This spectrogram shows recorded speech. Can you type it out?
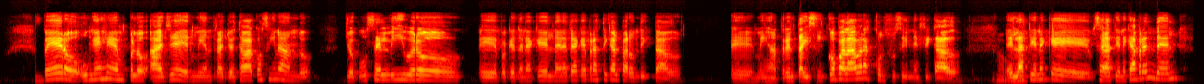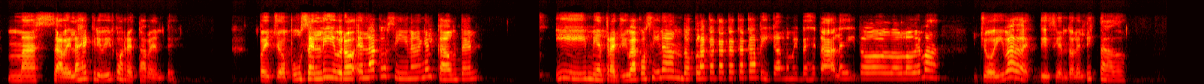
Pero un ejemplo, ayer mientras yo estaba cocinando, yo puse el libro eh, porque tenía que, el nene tenía que practicar para un dictado. Eh, mija, 35 palabras con su significado. Oh, Él las tiene que, se las tiene que aprender, más saberlas escribir correctamente pues yo puse el libro en la cocina, en el counter, y mientras yo iba cocinando, claca, claca, claca, picando mis vegetales y todo lo demás, yo iba diciéndole el dictado.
